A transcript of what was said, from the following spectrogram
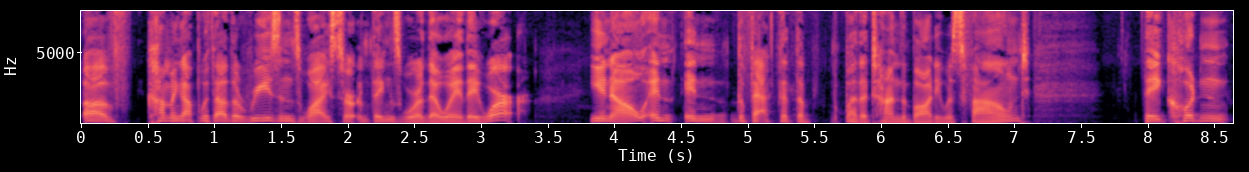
of coming up with other reasons why certain things were the way they were. You know, and and the fact that the by the time the body was found, they couldn't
